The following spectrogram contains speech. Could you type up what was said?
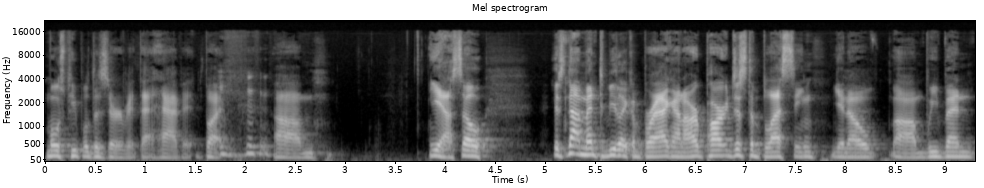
most people deserve it that have it, but, um, yeah, so it's not meant to be like a brag on our part, just a blessing. You know, um, we've been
